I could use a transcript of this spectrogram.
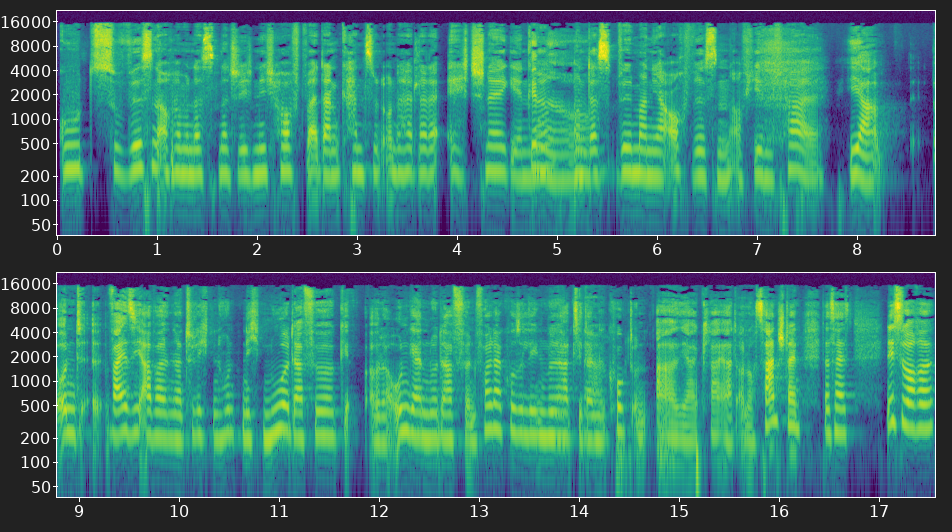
gut zu wissen, auch wenn man das natürlich nicht hofft, weil dann kann es mitunter halt leider echt schnell gehen. Genau. Ne? Und das will man ja auch wissen, auf jeden Fall. Ja. Und äh, weil sie aber natürlich den Hund nicht nur dafür oder ungern nur dafür in Vollnarkose legen will, Ja, hat sie klar. dann geguckt und ah, ja klar, er hat auch noch Zahnstein. Das heißt, nächste Woche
